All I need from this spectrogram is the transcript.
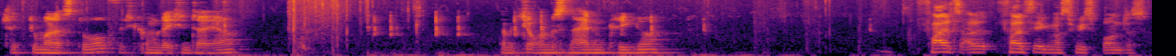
Check du mal das Dorf, ich komme gleich hinterher. Damit ich auch ein bisschen Heiden kriege. Falls, all- falls irgendwas respawned ist.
